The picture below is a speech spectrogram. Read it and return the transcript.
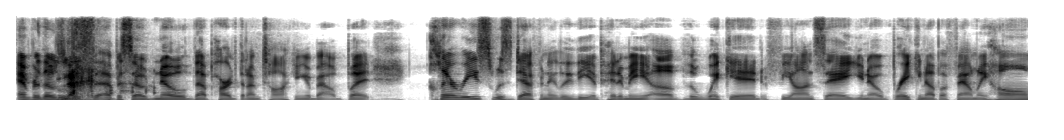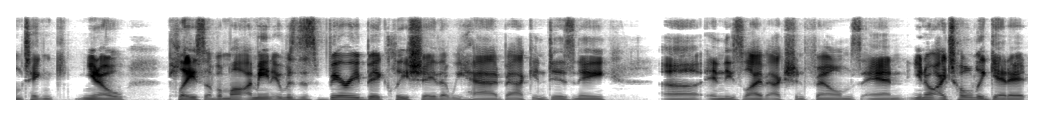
and for those who listen to the episode, know the part that I'm talking about. But Clarice was definitely the epitome of the wicked fiance, you know, breaking up a family home, taking, you know, place of a mom. I mean, it was this very big cliche that we had back in Disney uh, in these live action films. And, you know, I totally get it.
